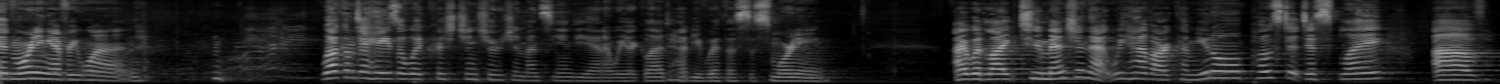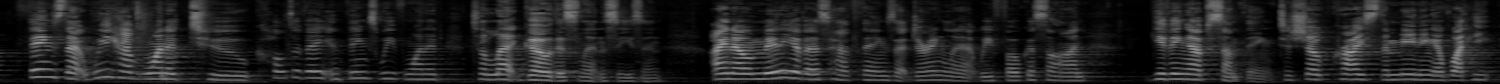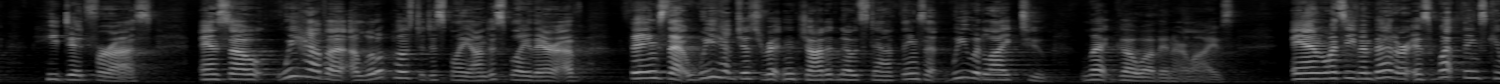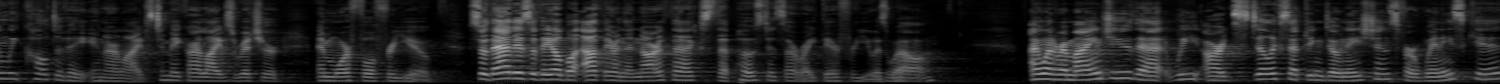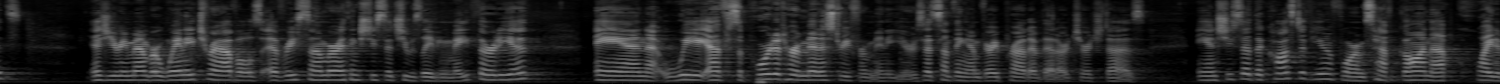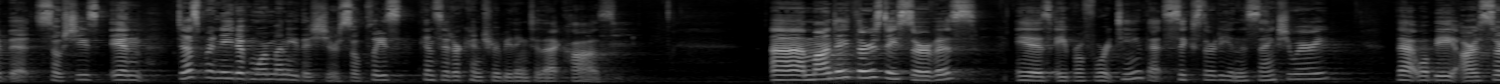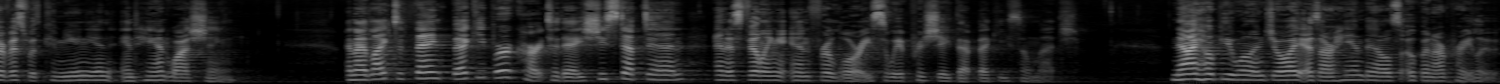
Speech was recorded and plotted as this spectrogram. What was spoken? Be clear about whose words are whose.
Speaker 1: Good morning, everyone. Welcome to Hazelwood Christian Church in Muncie, Indiana. We are glad to have you with us this morning. I would like to mention that we have our communal post it display of things that we have wanted to cultivate and things we've wanted to let go this Lenten season. I know many of us have things that during Lent we focus on giving up something to show Christ the meaning of what he, he did for us. And so we have a, a little poster display on display there of things that we have just written, jotted notes down, things that we would like to let go of in our lives. And what's even better is what things can we cultivate in our lives to make our lives richer and more full for you. So that is available out there in the narthex. The post-its are right there for you as well. I want to remind you that we are still accepting donations for Winnie's kids. As you remember, Winnie travels every summer. I think she said she was leaving May 30th. And we have supported her ministry for many years. That's something I'm very proud of that our church does. And she said the cost of uniforms have gone up quite a bit. So she's in desperate need of more money this year. So please consider contributing to that cause. Uh, Maundy, Thursday service is April 14th at 6:30 in the sanctuary. That will be our service with communion and hand washing. And I'd like to thank Becky Burkhart today. She stepped in and is filling in for Lori, so we appreciate that, Becky, so much. Now I hope you will enjoy as our handbells open our prelude.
